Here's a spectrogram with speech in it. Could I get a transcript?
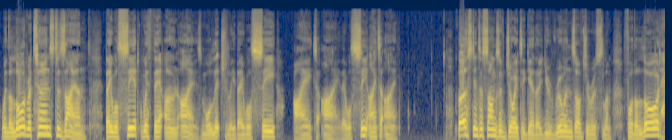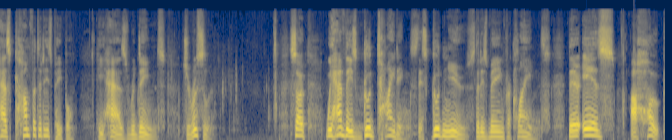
When the Lord returns to Zion, they will see it with their own eyes. More literally, they will see eye to eye. They will see eye to eye. Burst into songs of joy together, you ruins of Jerusalem, for the Lord has comforted his people. He has redeemed Jerusalem. So we have these good tidings, this good news that is being proclaimed. There is a hope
